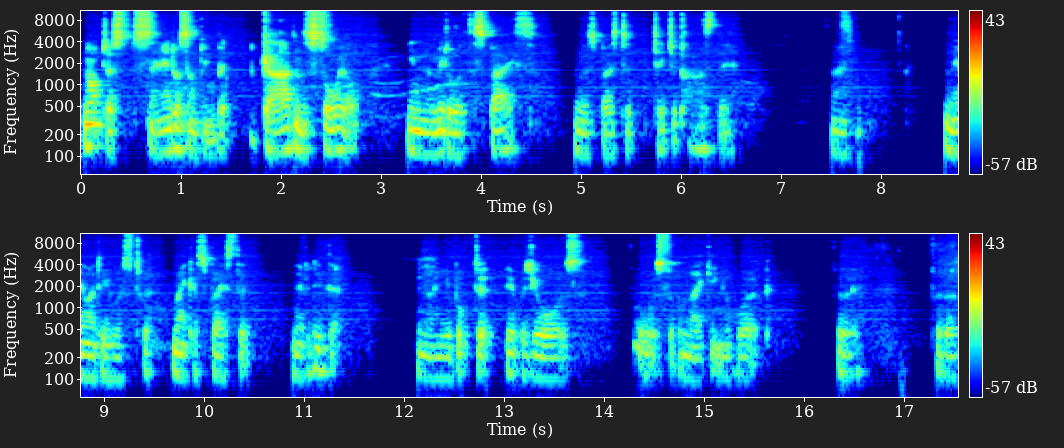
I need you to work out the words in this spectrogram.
not just sand or something, but garden soil in the middle of the space. We were supposed to teach a class there. So, and the idea was to make a space that never did that. You know, you booked it, it was yours. It was for the making of work, for the, for the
